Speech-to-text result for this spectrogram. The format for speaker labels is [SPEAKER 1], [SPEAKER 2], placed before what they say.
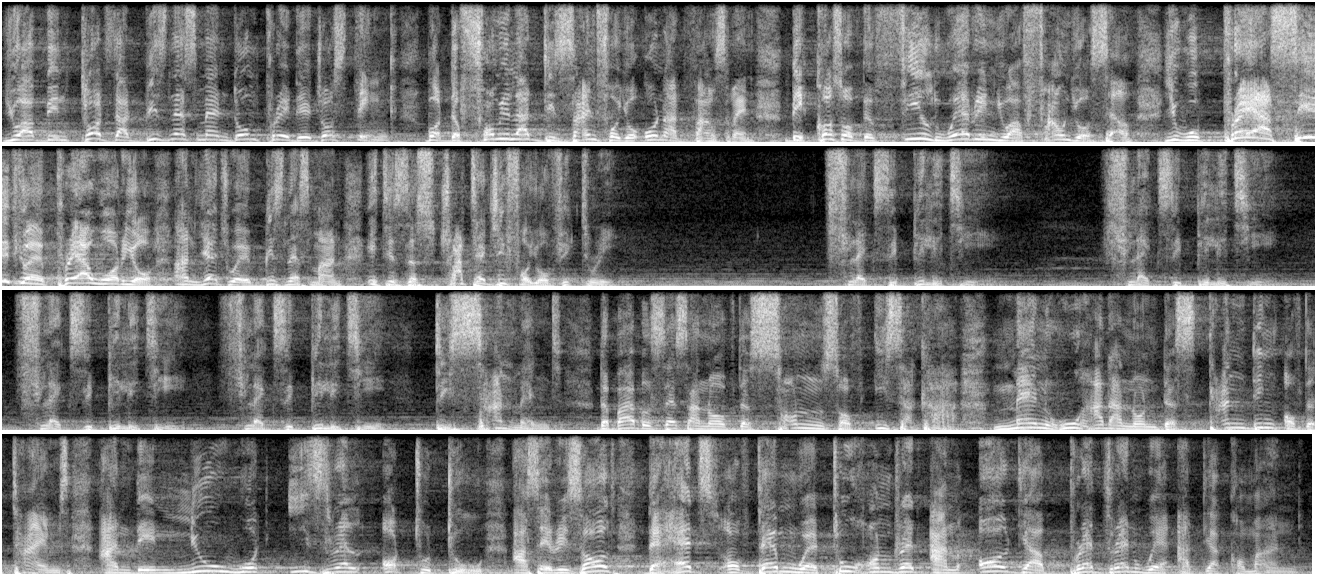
[SPEAKER 1] You have been taught that businessmen don't pray, they just think. But the formula designed for your own advancement, because of the field wherein you have found yourself, you will pray as if you're a prayer warrior and yet you're a businessman. It is the strategy for your victory. Flexibility, flexibility, flexibility, flexibility discernment. The Bible says, and of the sons of Issachar, men who had an understanding of the times and they knew what Israel ought to do. As a result, the heads of them were 200 and all their brethren were at their command.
